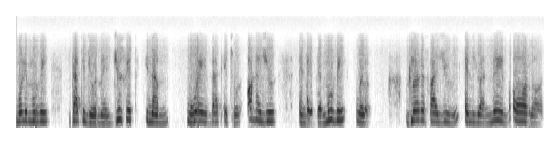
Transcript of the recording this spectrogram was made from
Mully movie, that you may use it in a way that it will honor you and the, the movie will glorify you and your name, oh Lord,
